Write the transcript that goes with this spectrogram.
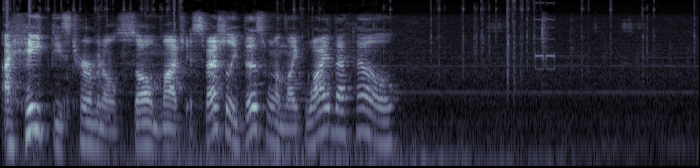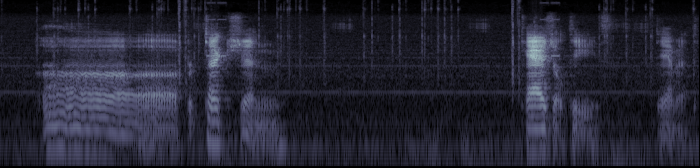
I hate these terminals so much, especially this one. Like, why the hell... Uh, protection. Casualties. Damn it.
